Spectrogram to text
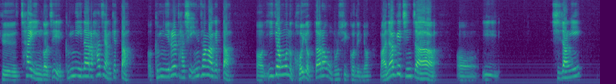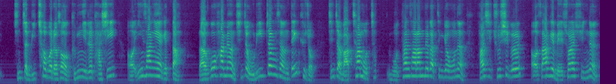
그 차이인 거지 금리 인하를 하지 않겠다. 어, 금리를 다시 인상하겠다. 어, 이 경우는 거의 없다라고 볼 수 있거든요. 만약에 진짜 어, 이 시장이 진짜 미쳐버려서 금리를 다시 어, 인상해야겠다라고 하면 진짜 우리 입장에서는 땡큐죠. 진짜 막차 못한 사람들 같은 경우는 다시 주식을 어, 싸게 매수할 수 있는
